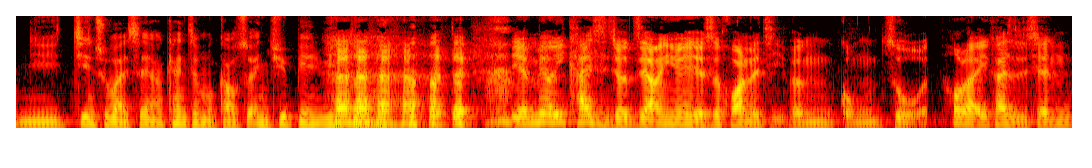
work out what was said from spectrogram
你进出版社，然后看你这么高，说哎，你去编运动。对，也没有一开始就这样，因为也是换了几份工作。后来一开始先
